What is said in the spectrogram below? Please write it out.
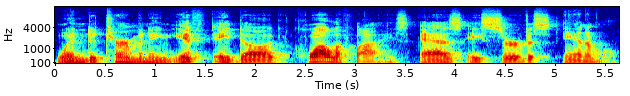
when determining if a dog qualifies as a service animal.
